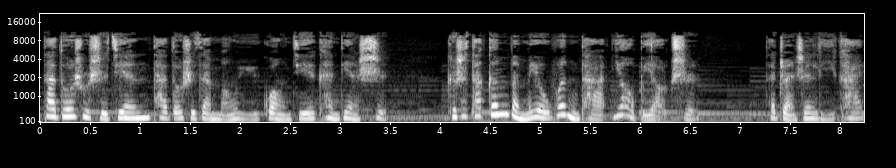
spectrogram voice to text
大多数时间，他都是在忙于逛街、看电视，可是他根本没有问他要不要吃。他转身离开，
